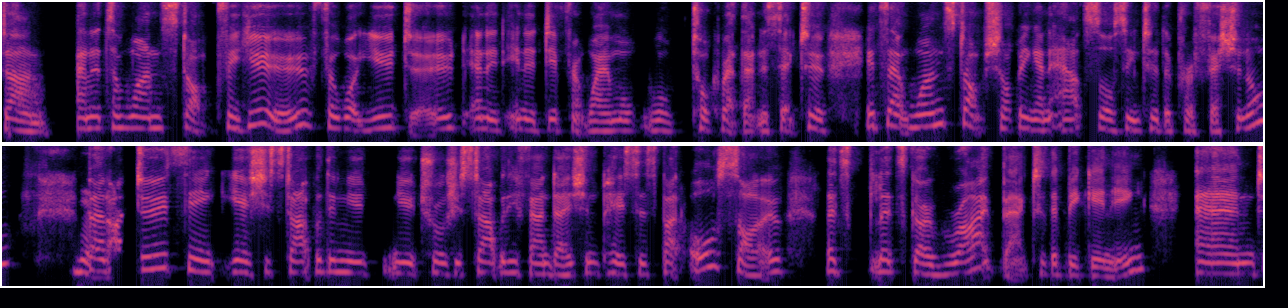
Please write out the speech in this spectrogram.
Done. And it's a one stop for you for what you do and in a different way. And we'll, we'll talk about that in a sec too. It's that one stop shopping and outsourcing to the professional. Yeah. But I do think, yes, you start with the new neutrals, you start with your foundation pieces, but also let's, let's go right back to the beginning and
